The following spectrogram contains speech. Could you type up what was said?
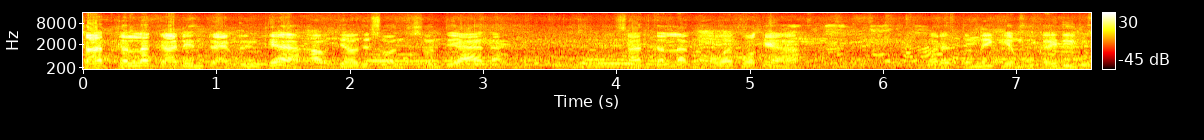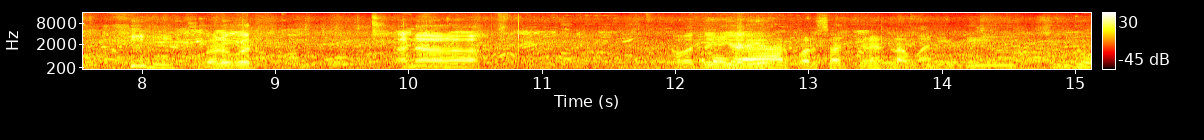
સાત કલાક ગાડીની ડ્રાઇવિંગ થયા. આવતી આવતી સોન સોનથી આવ્યા હતા. સાત કલાકમાં હવે પહોંચ્યા હા. ભરત તો નહીં કે હું કહી દીધું. બરોબર? અને હવે તૈયારી યાર પ્રસાદ પેરેન્ટ લાવવાની હતી. સીધો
